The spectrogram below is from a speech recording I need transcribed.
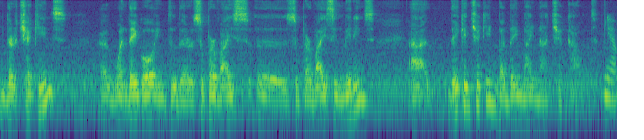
their check-ins uh, when they go into their supervise uh, supervising meetings uh, they can check in but they might not check out. Yeah.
